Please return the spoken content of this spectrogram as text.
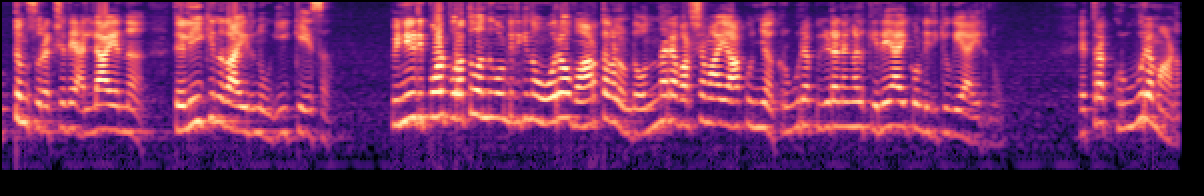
ഒട്ടും സുരക്ഷിതയല്ല എന്ന് തെളിയിക്കുന്നതായിരുന്നു ഈ കേസ്. പിന്നീട് ഇപ്പോൾ പുറത്തു വന്നുകൊണ്ടിരിക്കുന്ന ഓരോ വാർത്തകളുണ്ട്. ഒന്നര വർഷമായി ആ കുഞ്ഞ് ക്രൂര പീഡനങ്ങൾക്ക് ഇരയായിക്കൊണ്ടിരിക്കുകയായിരുന്നു എത്ര ക്രൂരമാണ്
